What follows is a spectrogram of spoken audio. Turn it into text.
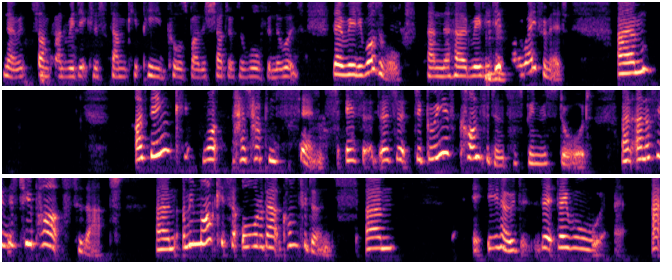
know, some kind of ridiculous stampede caused by the shadow of the wolf in the woods. There really was a wolf, and the herd really mm-hmm. did run away from it. Um, I think what has happened since is there's a degree of confidence has been restored, and and I think there's two parts to that. Um, I mean, markets are all about confidence. Um, you know, they, they will uh,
